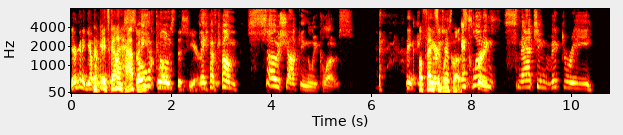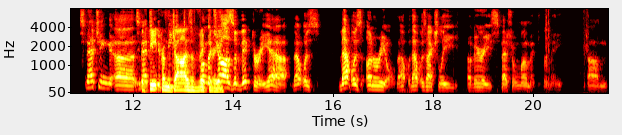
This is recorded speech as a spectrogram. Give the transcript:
They're gonna get one. It's They've gonna happen. So They have come- close this year. They have come so shockingly close, They- they Offensively just close. including snatching victory, snatching uh, snatching Defeat from the jaws of victory. from the jaws of victory. Yeah, that was that was unreal. That that was actually a very special moment for me. Um,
